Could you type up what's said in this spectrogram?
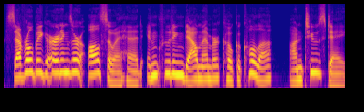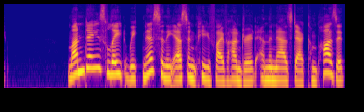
Several big earnings are also ahead, including Dow member Coca-Cola on Tuesday. Monday's late weakness in the S&P 500 and the Nasdaq Composite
